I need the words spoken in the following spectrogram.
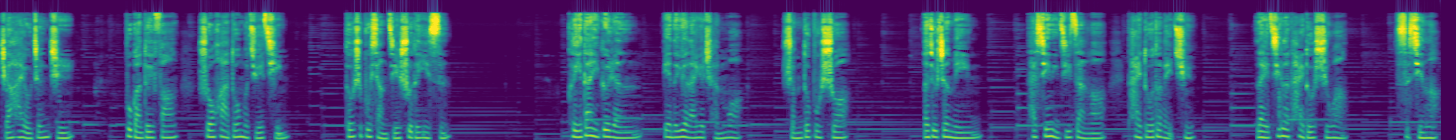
只要还有争执，不管对方说话多么绝情，都是不想结束的意思。”可一旦一个人变得越来越沉默，什么都不说，那就证明他心里积攒了太多的委屈，累积了太多失望，死心了。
